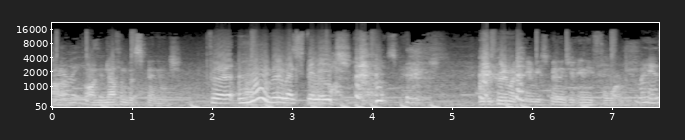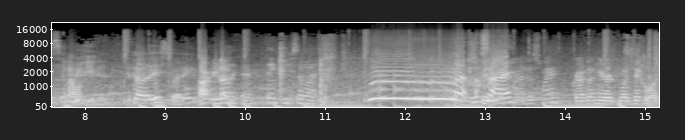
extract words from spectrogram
on, on nothing but spinach. for I don't really like spinach. I love spinach. You can pretty much hand me spinach in any form, My hands and I will eat it. Oh, it's sweating. All right, you're done. Okay. Thank you so much. Ooh, I'm sorry. This way. Grab that mirror if you want to take a look.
